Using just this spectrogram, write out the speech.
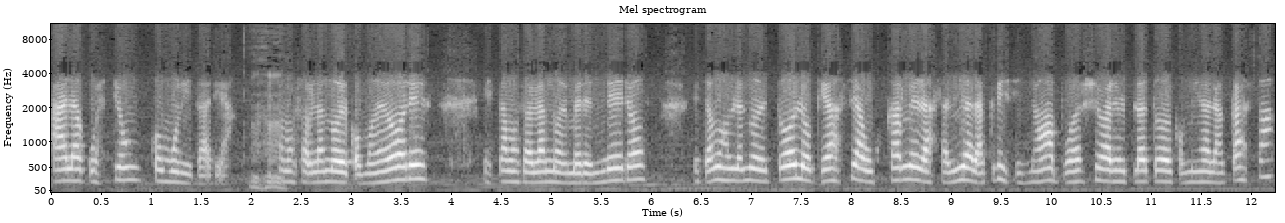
a la cuestión comunitaria. Estamos hablando de comedores, estamos hablando de merenderos, estamos hablando de todo lo que hace a buscarle la salida a la crisis, ¿no? A poder llevar el plato de comida a la casa.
